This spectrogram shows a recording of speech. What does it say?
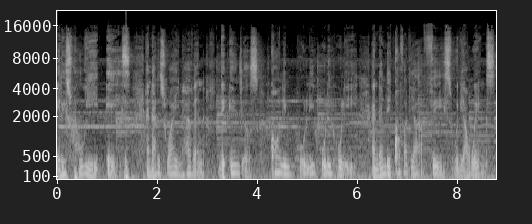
It is who he is. And that is why in heaven the angels call him holy, holy, holy. And then they cover their face with their wings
